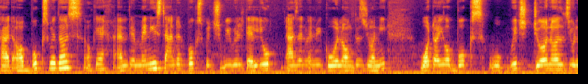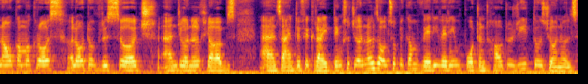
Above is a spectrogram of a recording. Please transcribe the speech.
had our books with us okay and there are many standard books which we will tell you as and when we go along this journey what are your books? Which journals you'll now come across? A lot of research and journal clubs and scientific writing. So journals also become very very important. How to read those journals.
